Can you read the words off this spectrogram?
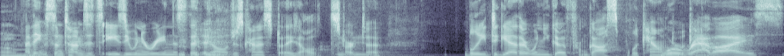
Um, I think sometimes it's easy when you're reading this that it all just kind of st- they all start mm-hmm. to bleed together when you go from gospel account Were to account. rabbis?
